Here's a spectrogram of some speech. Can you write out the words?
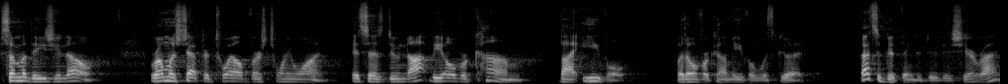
Some of these you know. Romans chapter 12, verse 21. It says, Do not be overcome by evil, but overcome evil with good. That's a good thing to do this year, right?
